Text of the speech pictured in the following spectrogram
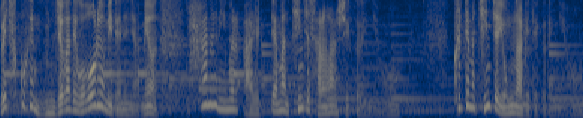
왜 자꾸 그게 문제가 되고 어려움이 되느냐면 하나님을 알 때만 진짜 사랑할 수 있거든요. 그럴 때만 진짜 용납이 되거든요.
